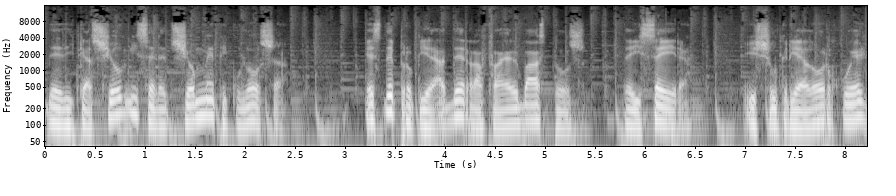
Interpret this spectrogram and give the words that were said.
dedicación y selección meticulosa es de propiedad de Rafael Bastos de Iseira y su criador fue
